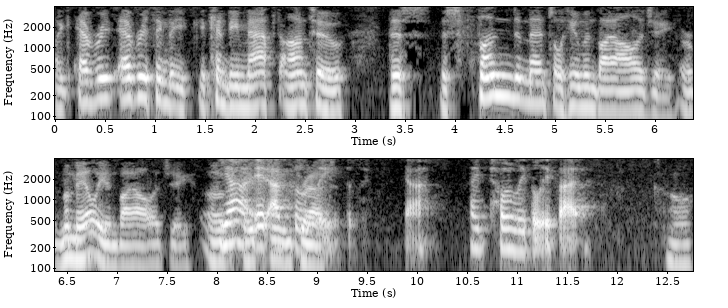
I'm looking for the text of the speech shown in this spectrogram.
Like every everything that you, can be mapped onto this this fundamental human biology or mammalian biology. Of yeah it absolutely is. yeah i totally believe that Oh.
